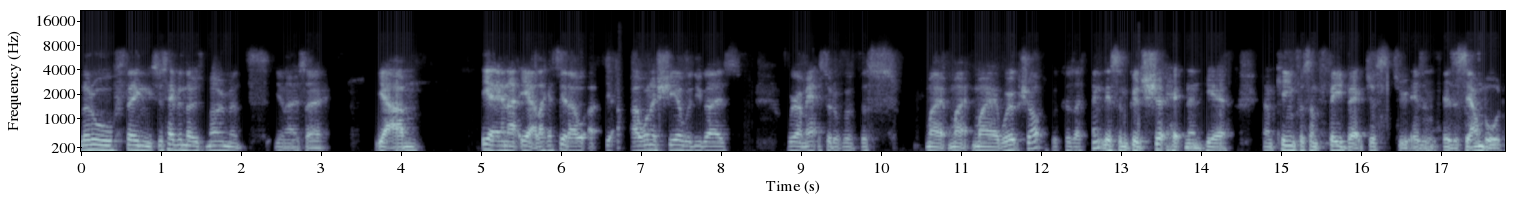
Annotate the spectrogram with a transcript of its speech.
little things, just having those moments, you know. So yeah, um, yeah, and I, yeah, like I said, I I, I want to share with you guys where I'm at, sort of with this my my my workshop because I think there's some good shit happening here. I'm keen for some feedback just to as a mm. as a soundboard.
